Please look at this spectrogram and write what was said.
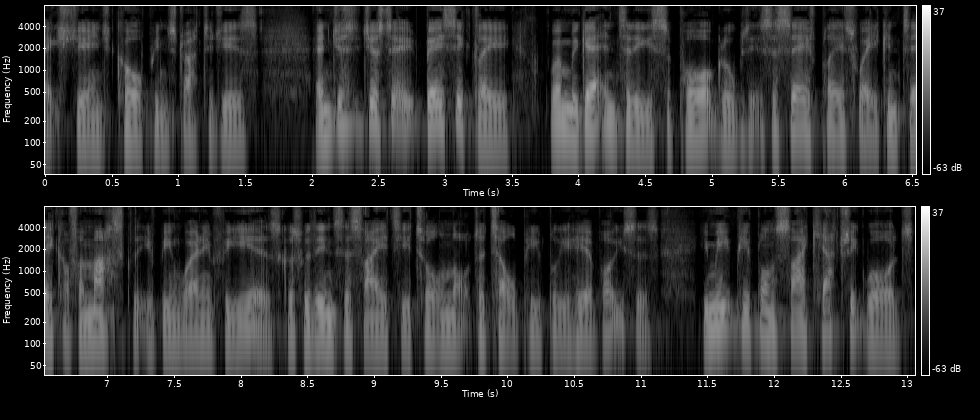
exchange coping strategies, and just just uh, basically when we get into these support groups, it's a safe place where you can take off a mask that you've been wearing for years. Because within society, you're told not to tell people you hear voices. You meet people on psychiatric wards;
